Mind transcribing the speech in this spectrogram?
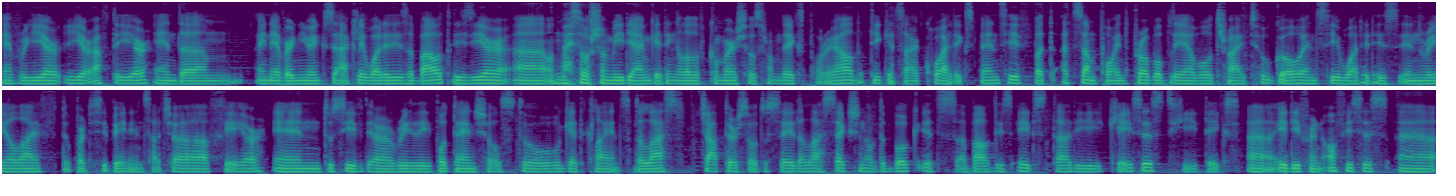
every year, year after year, and um, I never knew exactly what it is about. This year uh, on my social media, I'm getting a lot of commercials from the Expo Real. The tickets are quite expensive, but at some point, probably I will try to go and see what it is in real life to participate in such a fair and to see if there are really potentials to get clients. The last chapter, so to say, the last section of the book, it's about these eight study cases. He takes uh, eight different offices. Uh,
